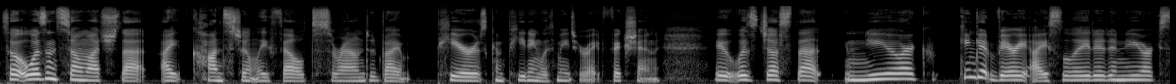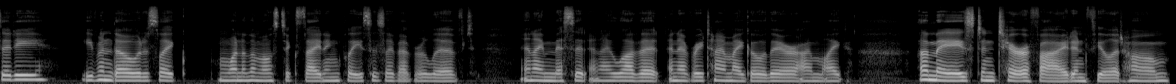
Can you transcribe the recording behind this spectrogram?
So it wasn't so much that I constantly felt surrounded by peers competing with me to write fiction. It was just that New York can get very isolated in New York City, even though it is like one of the most exciting places I've ever lived. And I miss it and I love it. And every time I go there, I'm like amazed and terrified and feel at home.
